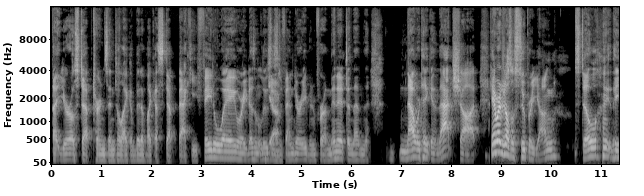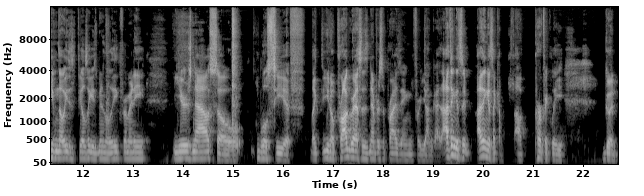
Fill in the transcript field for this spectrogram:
that Euro step turns into like a bit of like a step backy fadeaway where he doesn't lose Yeah. his defender even for a minute. And then now we're taking that shot. Cam Reddish is also super young still, even though he feels like he's been in the league for many years now. So we'll see if like you know progress is never surprising for young guys. I think it's a, I think it's like a, a perfectly good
